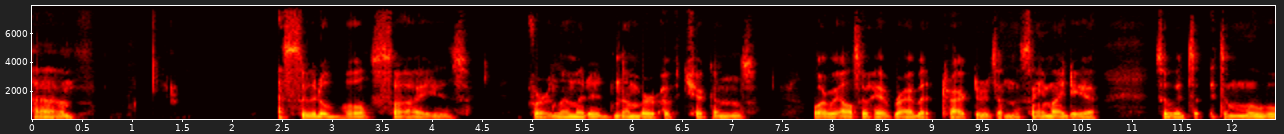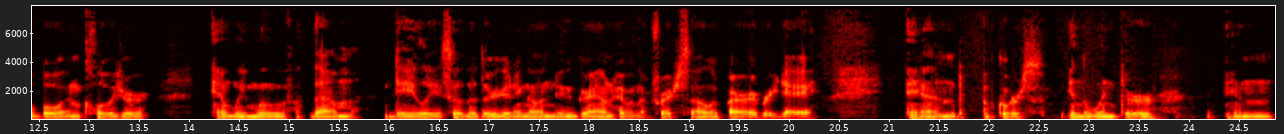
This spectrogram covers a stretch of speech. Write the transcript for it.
um, a suitable size for a limited number of chickens. Or we also have rabbit tractors, and the same idea so it's it's a movable enclosure, and we move them daily so that they're getting on new ground, having a fresh salad bar every day. And of course, in the winter, in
